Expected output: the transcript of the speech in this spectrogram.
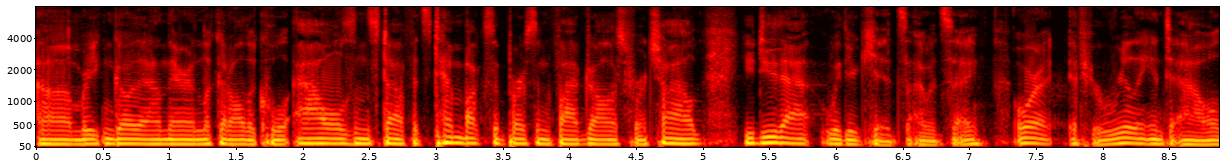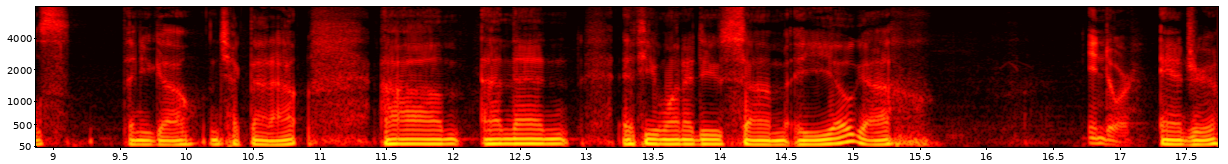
um, where you can go down there and look at all the cool owls and stuff. It's ten bucks a person, five dollars for a child. You do that with your kids, I would say, or if you're really into owls, then you go and check that out. Um, and then, if you want to do some yoga, Indoor. Andrew,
